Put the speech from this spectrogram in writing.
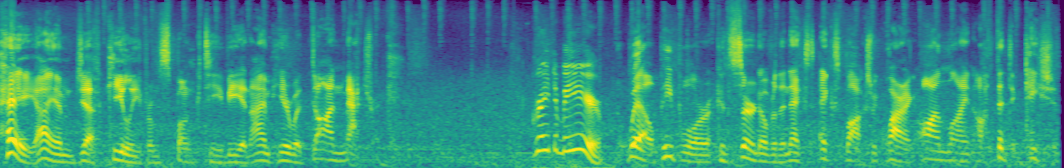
Hey, I am Geoff Keighley from Spunk TV, and I'm here with Don Mattrick. Great to be here. Well, people are concerned over the next Xbox requiring online authentication.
